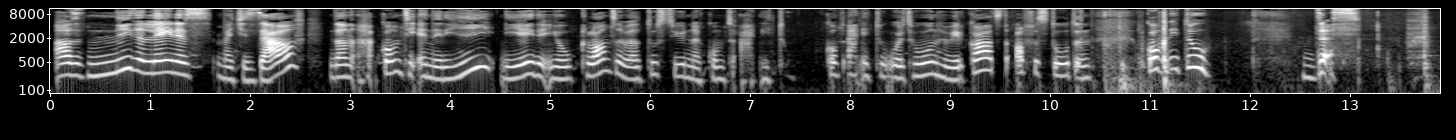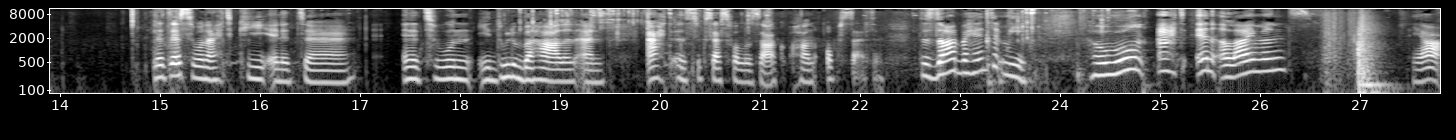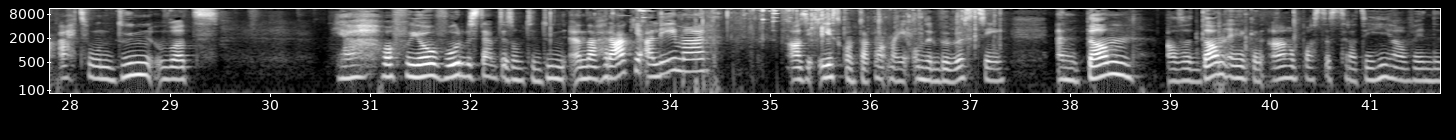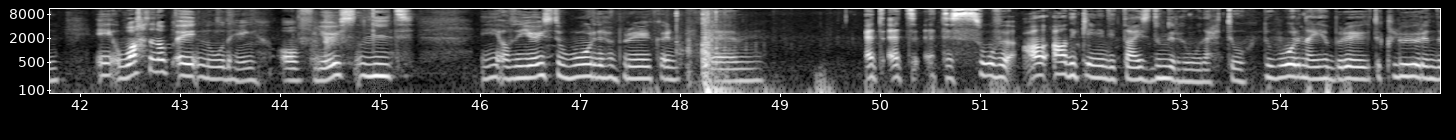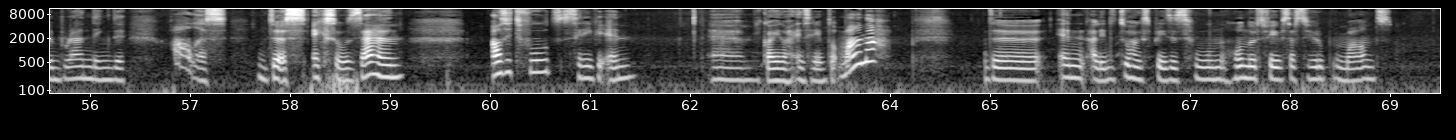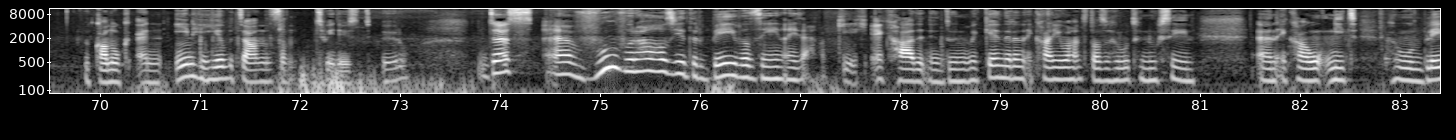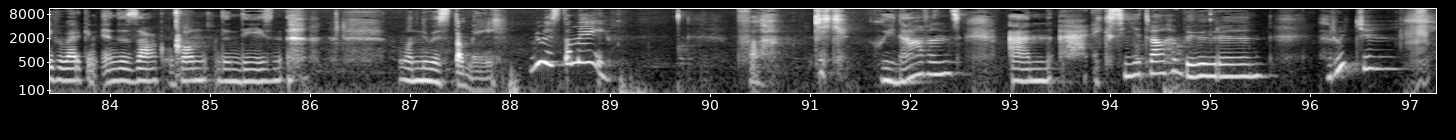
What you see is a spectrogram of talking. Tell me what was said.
Als het niet in lijn is met jezelf, dan komt die energie die jij jouw klanten wil toesturen, dan komt het echt niet toe. Komt echt niet toe. Wordt gewoon geweerkaatst, afgestoten. Komt niet toe. Dus, dat is gewoon echt key in het, uh, in het gewoon je doelen behalen en echt een succesvolle zaak gaan opstarten. Dus daar begint het mee. Gewoon echt in alignment. Ja, echt gewoon doen wat, ja, wat voor jou voorbestemd is om te doen. En dat raak je alleen maar als je eerst contact maakt met je onderbewustzijn. En dan, als we dan eigenlijk een aangepaste strategie gaan vinden wachten op uitnodiging of juist niet. of de juiste woorden gebruiken. Ehm, het, het, het is zoveel. Al, al die kleine details doen er gewoon echt toe. De woorden die je gebruikt, de kleuren, de branding, de, alles. Dus ik zou zeggen, als je het voelt, schrijf je in. Um, je kan je nog inschrijven tot maandag. De, en, allee, de toegangsprijs is gewoon 165 euro per maand. Je kan ook in één geheel betalen, dat is dan 2000 euro. Dus eh, voel vooral als je erbij wil zijn en je zegt: Kijk, ik ga dit nu doen. Mijn kinderen, ik ga niet wachten tot ze groot genoeg zijn. En ik ga ook niet gewoon blijven werken in de zaak van de deze. Want nu is het aan mij. Nu is het aan mij. Voilà. Kijk, goedenavond. En eh, ik zie het wel gebeuren. Groetjes.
